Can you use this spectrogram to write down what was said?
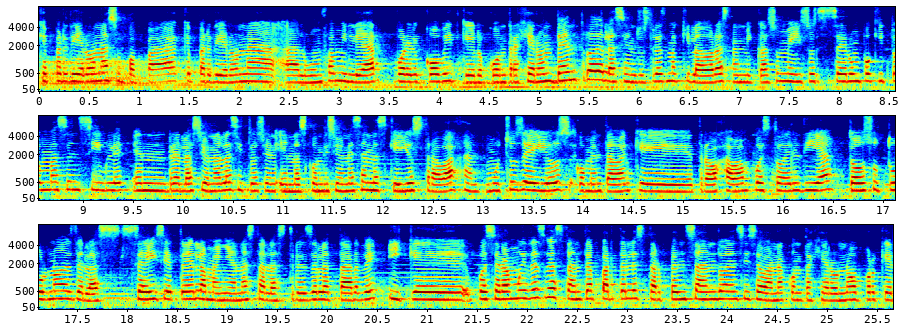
que perdieron a su papá, que perdieron a, algún familiar por el COVID, que lo contrajeron dentro de las industrias maquiladoras. En mi caso me hizo ser un poquito más sensible en relación a la situación, en las condiciones en las que ellos trabajan. Muchos de ellos comentaban que trabajaban pues todo el día, todo su turno desde las 6, 7 de la mañana hasta las 3 de la tarde y que pues era muy desgastante aparte el estar pensando en si se van a contagiar o no, porque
